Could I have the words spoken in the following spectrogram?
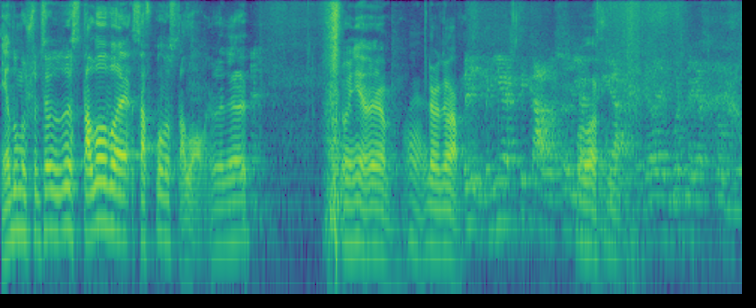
Я думаю, що це вже столове, совкове столове. Е, ну, ні, е, е, да, да. Блін, мені аж цікаво, що О, як це це, але можна я спробую.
